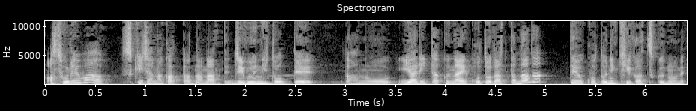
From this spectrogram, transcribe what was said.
あ、それは好きじゃなかったんだなって、自分にとって、あの、やりたくないことだったんだなっていうことに気がつくので、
